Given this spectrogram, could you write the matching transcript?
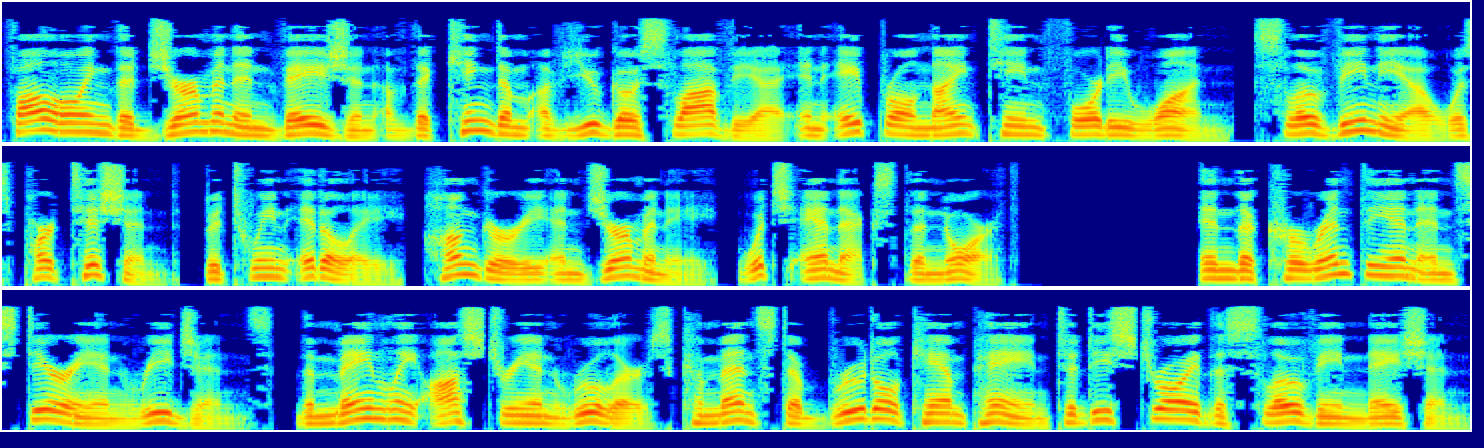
following the German invasion of the Kingdom of Yugoslavia in April 1941. Slovenia was partitioned, between Italy, Hungary and Germany, which annexed the north. In the Carinthian and Styrian regions, the mainly Austrian rulers commenced a brutal campaign to destroy the Slovene nation,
